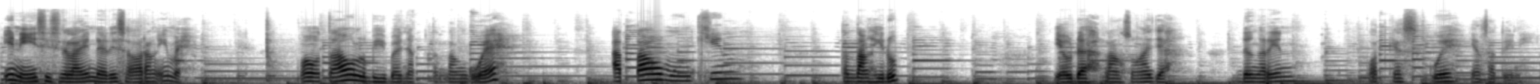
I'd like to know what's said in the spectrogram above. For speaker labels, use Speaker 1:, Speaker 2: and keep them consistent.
Speaker 1: Ini sisi lain dari seorang Imeh. Mau tahu lebih banyak tentang gue? Atau mungkin tentang hidup? Ya udah langsung aja dengerin podcast gue yang satu ini.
